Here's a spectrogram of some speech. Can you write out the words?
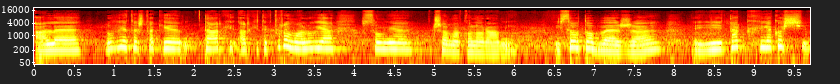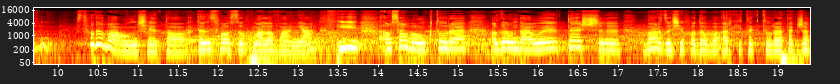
ale lubię też takie, ta architektura maluje w sumie trzema kolorami. I są to beże i tak jakoś Spodobało mi się to, ten sposób malowania i osobom, które oglądały też y, bardzo się podoba architektura, także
